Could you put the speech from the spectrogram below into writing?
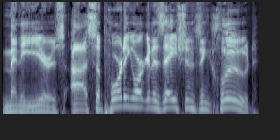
many years. Uh, supporting organizations include.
